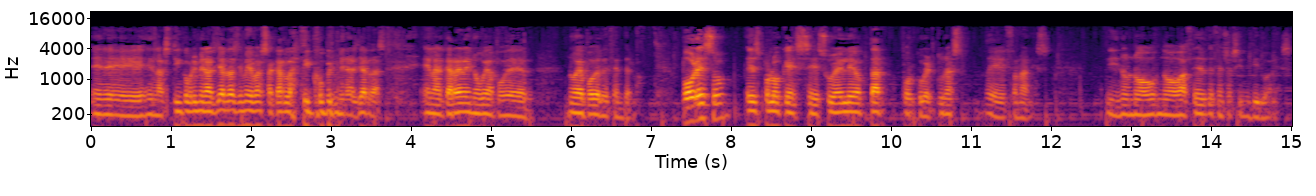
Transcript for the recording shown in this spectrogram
eh, en las cinco primeras yardas ya me va a sacar las cinco primeras yardas en la carrera y no voy a poder no voy a poder defenderlo por eso es por lo que se suele optar por coberturas eh, zonales y no, no, no hacer defensas individuales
